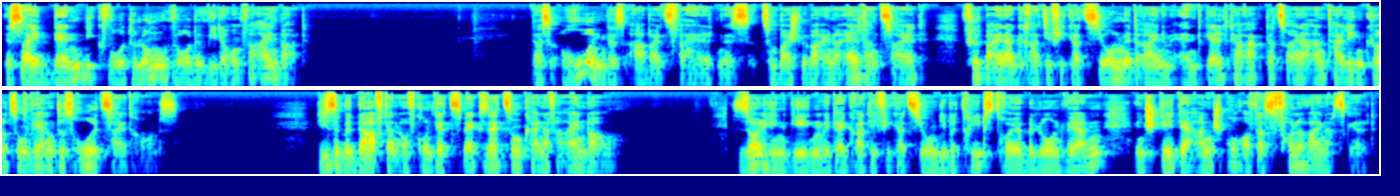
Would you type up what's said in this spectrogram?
es sei denn, die Quotelung wurde wiederum vereinbart. Das Ruhen des Arbeitsverhältnisses, zum Beispiel bei einer Elternzeit, führt bei einer Gratifikation mit reinem Entgeltcharakter zu einer anteiligen Kürzung während des Ruhezeitraums. Diese bedarf dann aufgrund der Zwecksetzung keiner Vereinbarung. Soll hingegen mit der Gratifikation die Betriebstreue belohnt werden, entsteht der Anspruch auf das volle Weihnachtsgeld.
